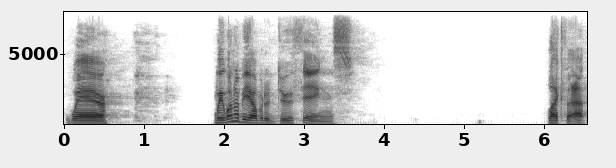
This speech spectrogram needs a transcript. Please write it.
where we want to be able to do things like that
